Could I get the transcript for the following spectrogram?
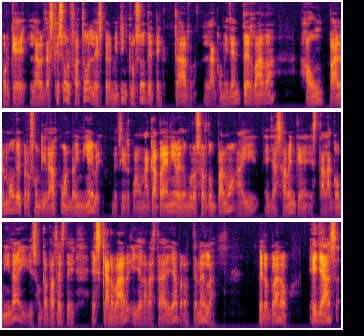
porque la verdad es que su olfato les permite incluso detectar la comida enterrada a un palmo de profundidad cuando hay nieve. Es decir, con una capa de nieve de un grosor de un palmo, ahí ellas saben que está la comida y son capaces de escarbar y llegar hasta ella para obtenerla. Pero claro, ellas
